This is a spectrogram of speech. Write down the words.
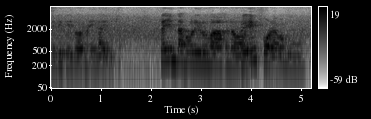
ചൊല്ലി ദൈവോർമ്മയിലായിരിക്കാം. റെയിൻ ദ ഹോളി റുവാഹലോ റെയിൻ ഫോർ forevermore.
